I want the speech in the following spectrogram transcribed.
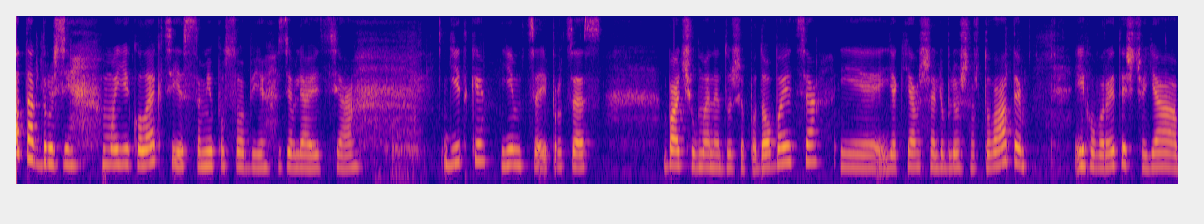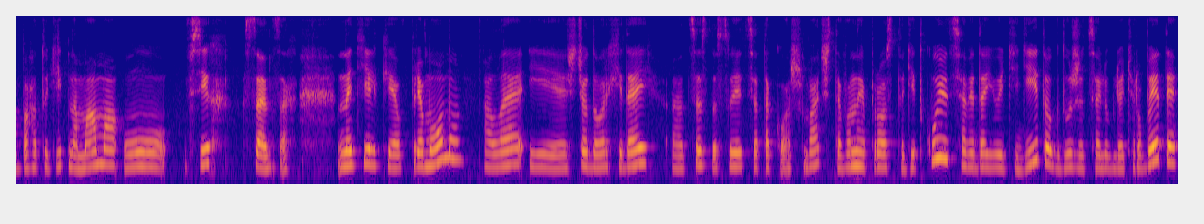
Отак, друзі, в моїй колекції самі по собі з'являються дітки. Їм цей процес бачу, в мене дуже подобається. І як я вже люблю жартувати і говорити, що я багатодітна мама у всіх сенсах, не тільки в прямому, але і щодо орхідей, е, це стосується також. Бачите, вони просто діткуються, видають діток, дуже це люблять робити.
